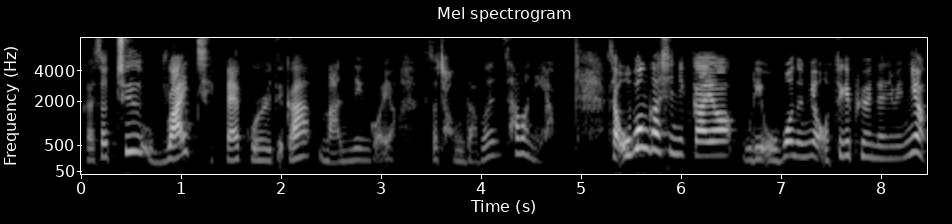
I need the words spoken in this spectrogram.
그래서 to write backward가 맞는 거예요. 그래서 정답은 4번이에요. 자, 5번 가시니까요. 우리 5번은요. 어떻게 표현하냐면요.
